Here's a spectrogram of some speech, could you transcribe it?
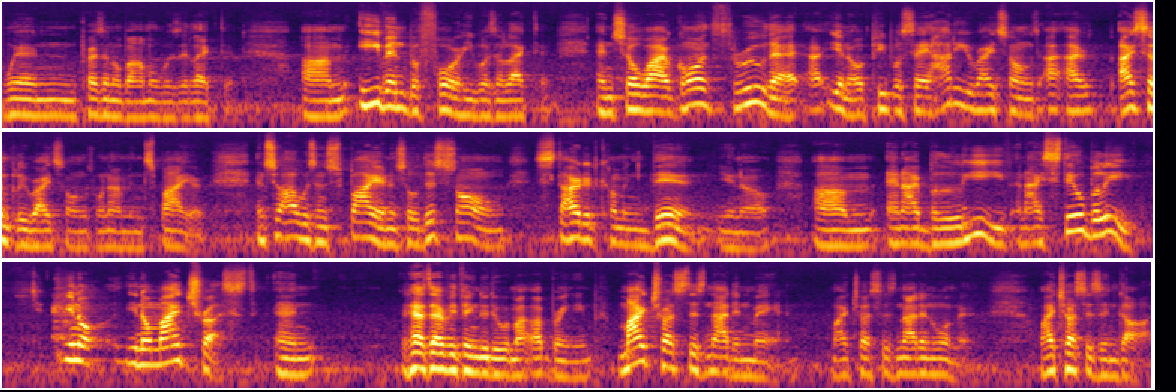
when President Obama was elected um, even before he was elected. And so while going through that, I, you know, people say, how do you write songs? I, I, I, simply write songs when I'm inspired. And so I was inspired. And so this song started coming then, you know. Um, and I believe, and I still believe, you know, you know, my trust, and it has everything to do with my upbringing, my trust is not in man. My trust is not in woman. My trust is in God.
